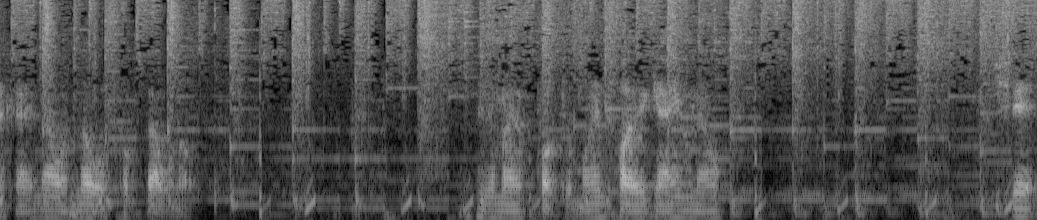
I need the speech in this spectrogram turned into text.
Okay, now I know I fucked that one up. I think I may have fucked up my entire game now. Shit.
